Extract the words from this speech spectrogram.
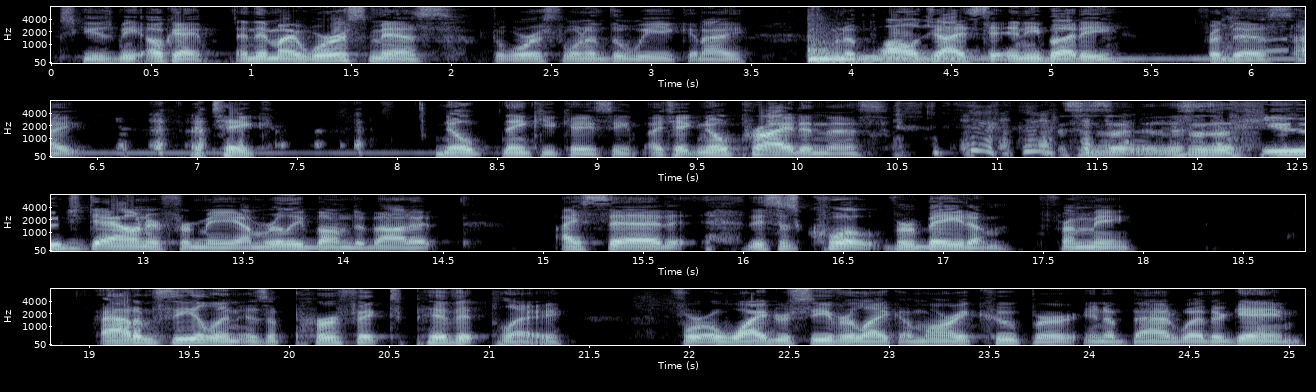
Excuse me. Okay, and then my worst miss, the worst one of the week, and I, I'm going to apologize to anybody for this. I, I take. Nope, thank you, Casey. I take no pride in this this is a this is a huge downer for me. I'm really bummed about it. I said this is quote verbatim from me. Adam Thielen is a perfect pivot play for a wide receiver like Amari Cooper in a bad weather game.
